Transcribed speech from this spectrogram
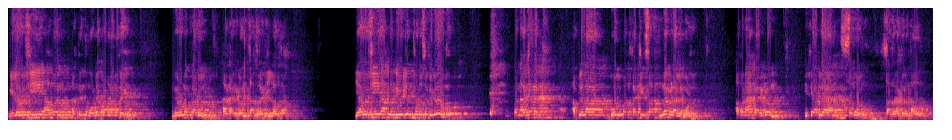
गेल्या वर्षी आपण अत्यंत मोठ्या प्रमाणामध्ये मिरवणूक काढून हा कार्यक्रम साजरा केलेला होता. यावर्षी आपलं नियोजन थोडस वेगळं होतं. पण अचानक आपल्याला ढोल पथकाची साथ न मिळाल्यामुळं आपण हा कार्यक्रम इथे आपल्यासमोर साजरा करत आहोत.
